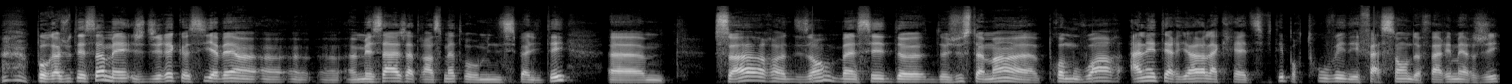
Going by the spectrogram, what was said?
pour rajouter ça? Mais je dirais que s'il y avait un, message à transmettre aux municipalités, euh, sœurs, disons, ben, c'est de, justement euh, promouvoir à l'intérieur la créativité pour trouver des façons de faire émerger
